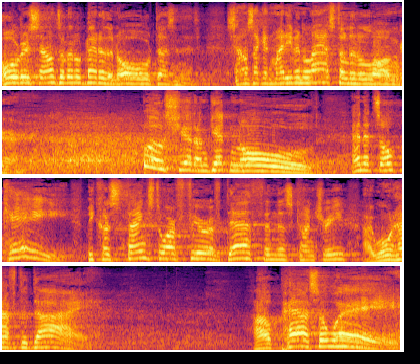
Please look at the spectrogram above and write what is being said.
Older sounds a little better than old, doesn't it? Sounds like it might even last a little longer. Bullshit, I'm getting old. And it's okay, because thanks to our fear of death in this country, I won't have to die. I'll pass away.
